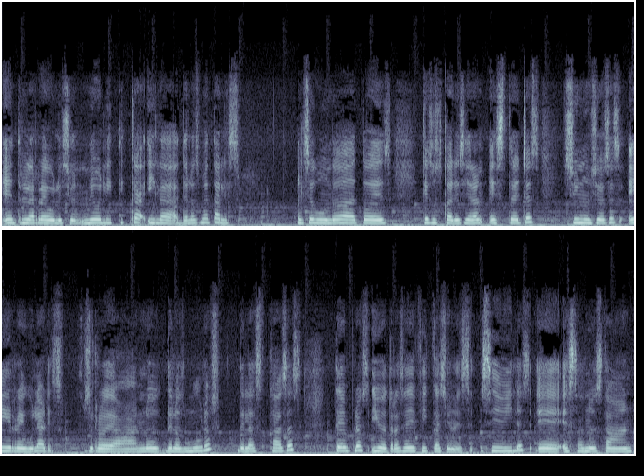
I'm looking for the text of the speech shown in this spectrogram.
entre la revolución neolítica y la edad de los metales. El segundo dato es que sus calles eran estrechas, sinuosiosas e irregulares, pues rodeaban de los muros de las casas, templos y otras edificaciones civiles. Eh, estas no estaban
